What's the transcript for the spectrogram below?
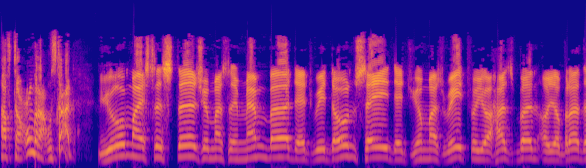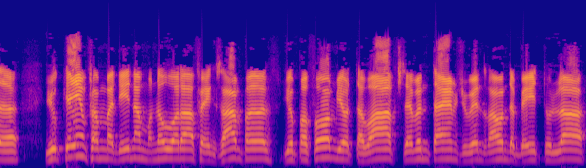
after Umrah, Ustad? You, my sisters, you must remember that we don't say that you must wait for your husband or your brother. You came from Medina Munawwara, for example, you perform your tawaf seven times, you went round the Baytullah,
